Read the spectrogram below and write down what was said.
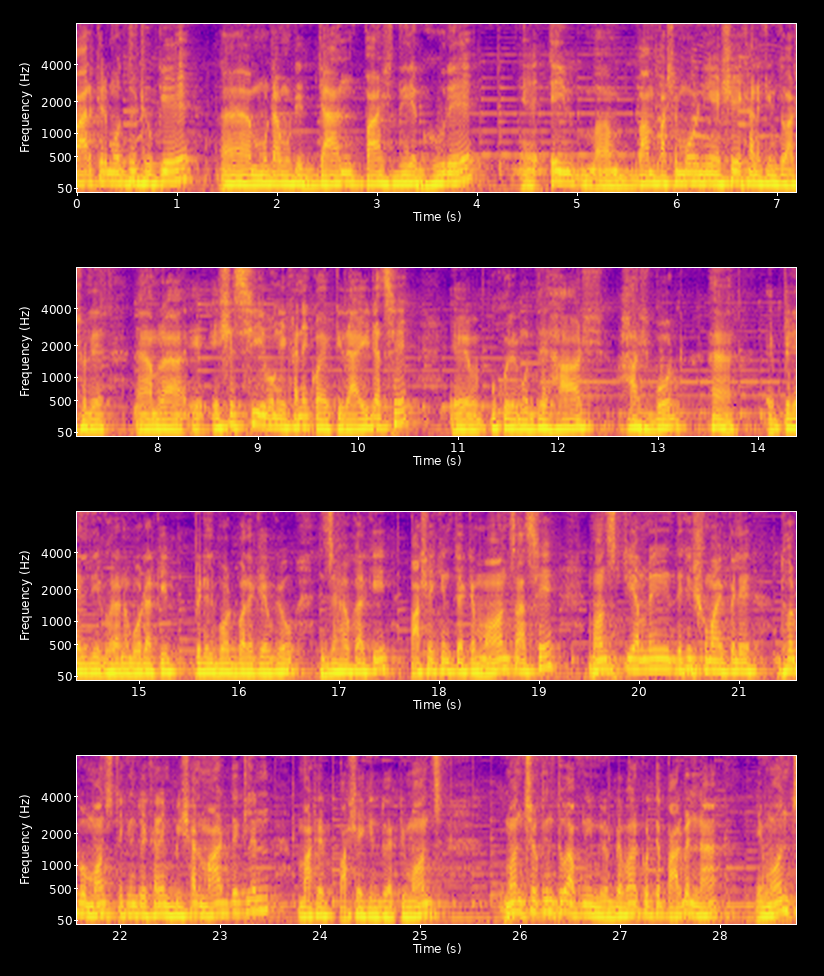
পার্কের মধ্যে ঢুকে মোটামুটি ডান পাশ দিয়ে ঘুরে এই বাম পাশে মোড় নিয়ে এসে এখানে কিন্তু আসলে আমরা এসেছি এবং এখানে কয়েকটি রাইড আছে। পুকুরের মধ্যে হাঁস হাঁস বোর্ড হ্যাঁ এই পেডেল দিয়ে ঘোরানো বোর্ড আর কি, পেডেল বোর্ড বলে কেউ কেউ। যাই হোক আর কি, পাশে কিন্তু একটা মঞ্চ আছে। মঞ্চটি আমরা দেখি সময় পেলে ধরবো। মঞ্চটা কিন্তু এখানে বিশাল মাঠ দেখলেন, মাঠের পাশে কিন্তু একটি মঞ্চ। মঞ্চ কিন্তু আপনি ব্যবহার করতে পারবেন না। এই মঞ্চ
